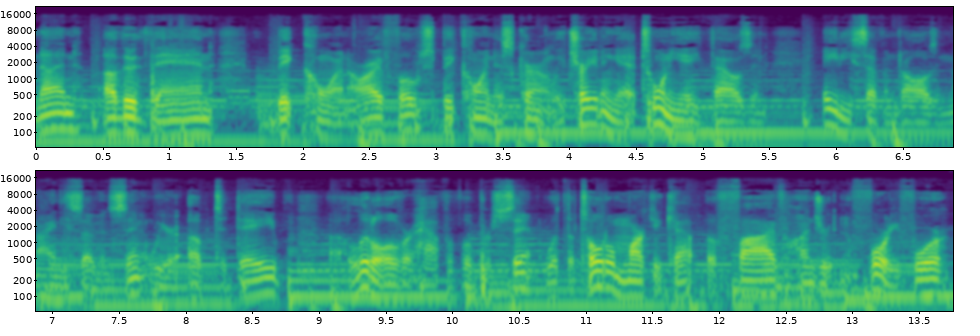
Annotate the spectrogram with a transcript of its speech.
none other than Bitcoin. All right, folks, Bitcoin is currently trading at $28,087.97. We are up today a little over half of a percent with a total market cap of $544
